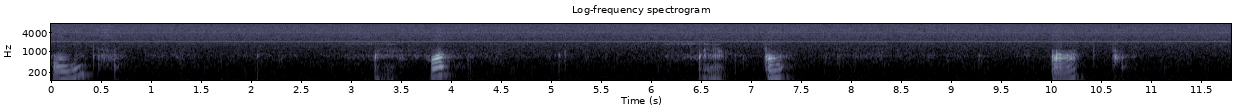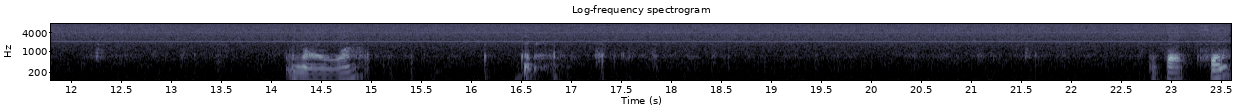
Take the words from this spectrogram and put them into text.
5 sette sette otto nove dieci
